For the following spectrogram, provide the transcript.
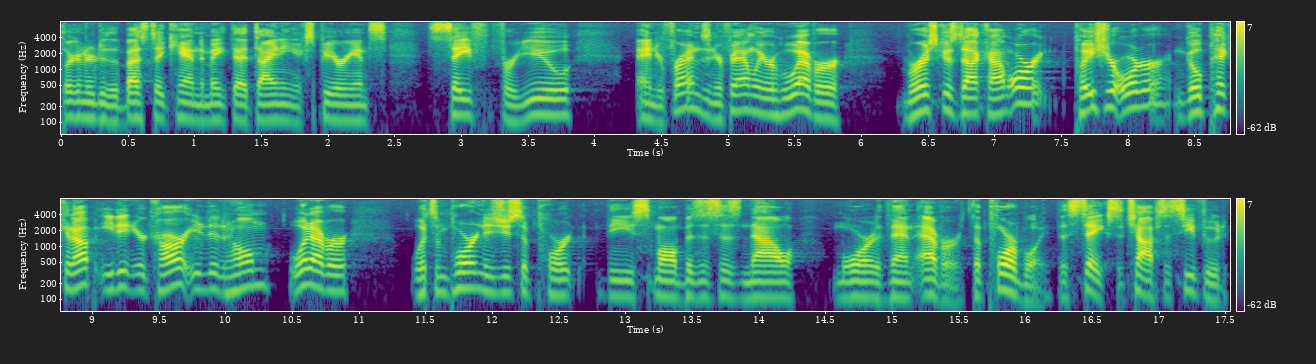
They're going to do the best they can to make that dining experience safe for you and your friends and your family or whoever. Merichkas.com or place your order and go pick it up, eat it in your car, eat it at home, whatever. What's important is you support these small businesses now more than ever. The poor boy, the steaks, the chops, the seafood.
